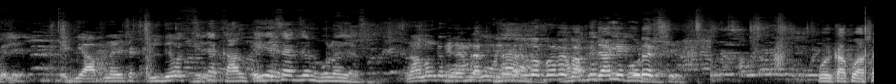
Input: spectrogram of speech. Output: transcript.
পেলে এই যে আপনার এসে খুলতে হচ্ছে। কালকে এসে একজন বলে গেছে। না আমাকে বাপি যাকে করেছে। ওই কাকু আসা।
